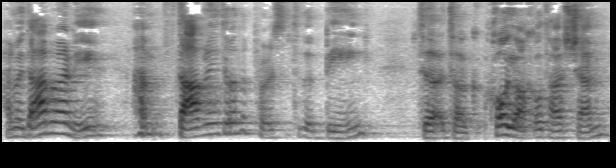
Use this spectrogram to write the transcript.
I'm davening to the person, to the being, to to Chol Yachol, to Hashem,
